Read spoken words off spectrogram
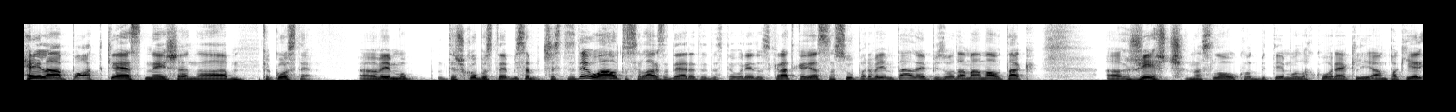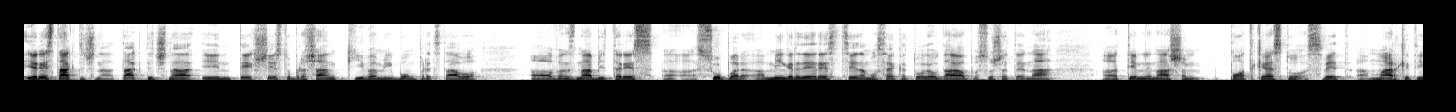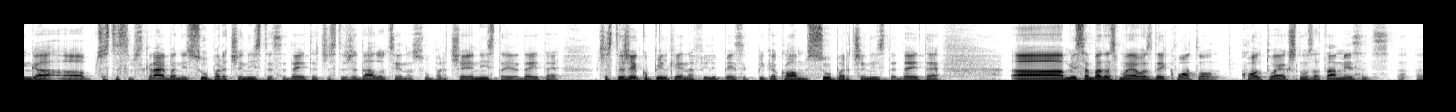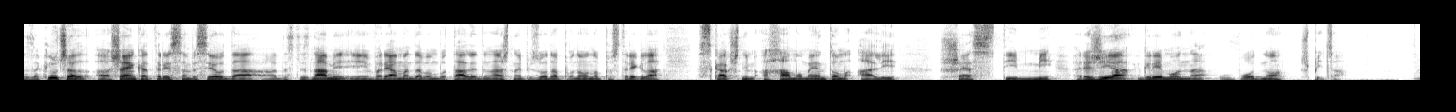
Hela, podcast Nation, uh, kako ste? Uh, vem, težko boste. Mislim, če ste zdaj v avtu, se lahko zaderete, da ste v redu. Skratka, jaz sem super. Vem, ta epizoda ima malo tak uh, žešč naslov, kot bi temu lahko rekli, ampak je, je res taktična. Taktična in teh šest vprašanj, ki vam jih bom predstavil, uh, vam zna biti res uh, super. Uh, mi grede, res cenimo vse, kar tole vdajo, poslušate na uh, tem našem podkastu Svet marketinga. Če ste subskrbani, super, če niste, sedajte, če ste že dali ceno, super, če je niste, je dejte. Če ste že kupili kaj na filipesek.com, super, če niste, dejte. Uh, mislim pa, da smo evo zdaj kvoto Call to Action za ta mesec uh, zaključili. Uh, še enkrat, res sem vesel, da, uh, da ste z nami in verjamem, da vam bo ta današnja epizoda ponovno postregla s kakšnim aha momentom ali šestimi. Režija, gremo na uvodno špico.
